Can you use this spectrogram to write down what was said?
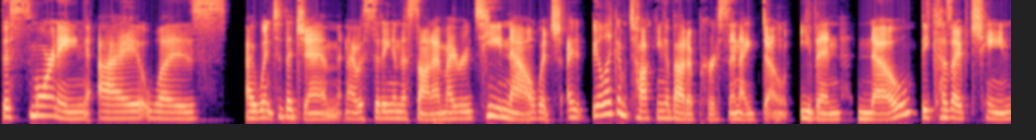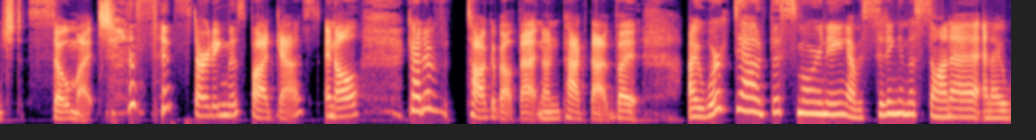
this morning I was I went to the gym and I was sitting in the sauna. My routine now, which I feel like I'm talking about a person I don't even know because I've changed so much since starting this podcast. And I'll kind of talk about that and unpack that. But I worked out this morning. I was sitting in the sauna and I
